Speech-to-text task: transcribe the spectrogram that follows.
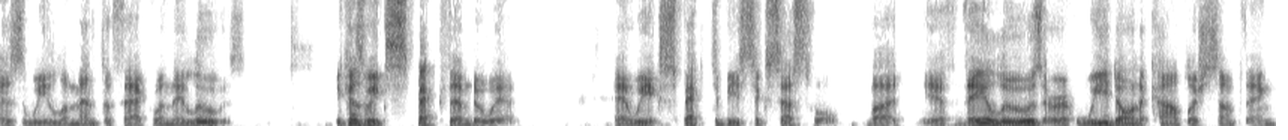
as we lament the fact when they lose? Because we expect them to win and we expect to be successful. But if they lose or if we don't accomplish something,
